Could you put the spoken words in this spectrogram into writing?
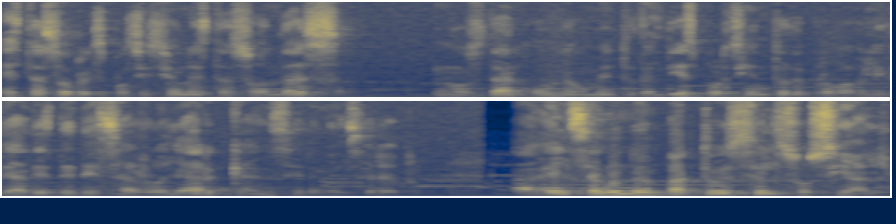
esta sobreexposición a estas ondas nos dan un aumento del 10% de probabilidades de desarrollar cáncer en el cerebro. Ah, el segundo impacto es el social.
